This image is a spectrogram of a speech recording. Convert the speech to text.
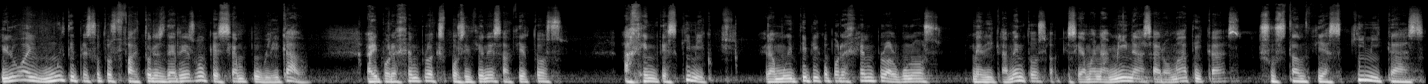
Y luego hay múltiples otros factores de riesgo que se han publicado. Hay, por ejemplo, exposiciones a ciertos agentes químicos era muy típico, por ejemplo, algunos medicamentos que se llaman aminas aromáticas, sustancias químicas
